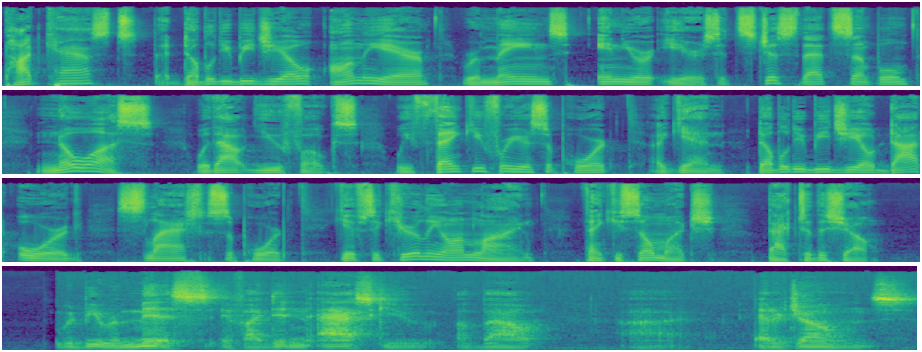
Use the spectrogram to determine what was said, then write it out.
podcasts, that WBGO on the air remains in your ears. It's just that simple. Know us without you folks. We thank you for your support. Again, WBGO.org slash support. Give securely online. Thank you so much. Back to the show. It would be remiss if I didn't ask you about uh, Etta Jones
